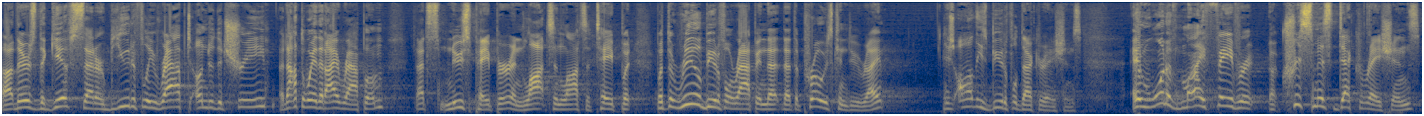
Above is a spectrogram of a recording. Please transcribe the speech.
Uh, there's the gifts that are beautifully wrapped under the tree, uh, not the way that I wrap them. That's newspaper and lots and lots of tape, but, but the real beautiful wrapping that, that the pros can do, right? There's all these beautiful decorations. And one of my favorite uh, Christmas decorations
